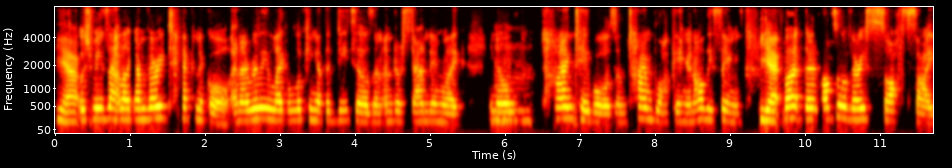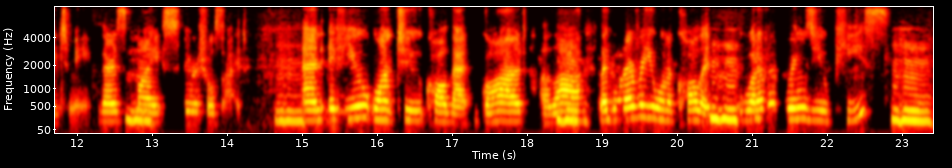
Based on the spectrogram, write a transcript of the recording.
Yeah. Which means that like I'm very technical and I really like looking at the details and understanding like, you know, mm-hmm. timetables and time blocking and all these things. Yeah. But there's also a very soft side to me. There's mm-hmm. my spiritual side. Mm-hmm. And if you want to call that God, Allah, mm-hmm. like whatever you want to call it, mm-hmm. whatever brings you peace mm-hmm. and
